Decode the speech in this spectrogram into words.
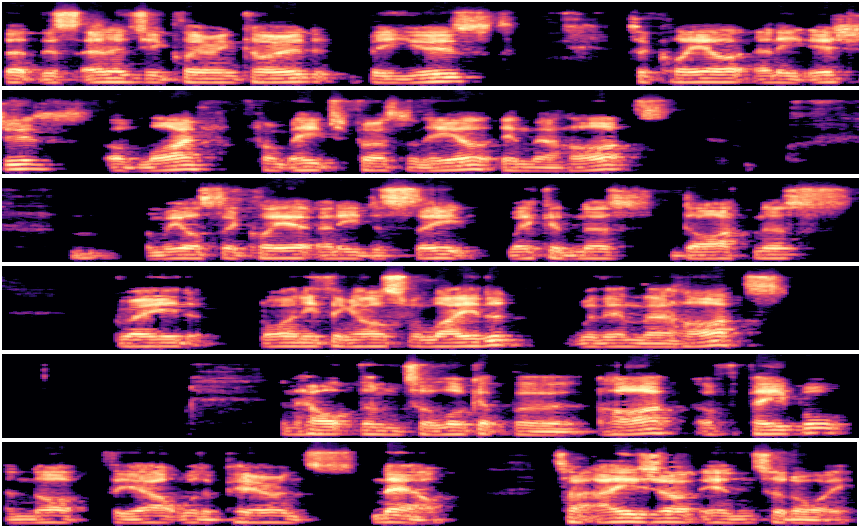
that this energy clearing code be used to clear any issues of life from each person here in their hearts. And we also clear any deceit, wickedness, darkness, greed, or anything else related within their hearts. and help them to look at the heart of the people and not the outward appearance now. To Asia in Te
